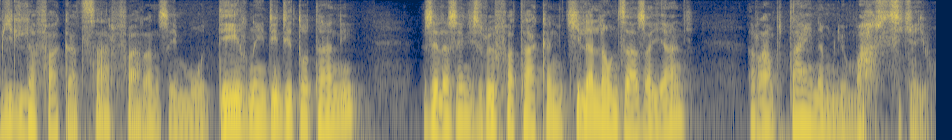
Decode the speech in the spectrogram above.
milina fakantsary faran'izay moderina indrindra eto an-tany, izay lazain'izy ireo fa tahaka ny kilalaon-jaza ihany raha ampitahaina amin'io masontsika io.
